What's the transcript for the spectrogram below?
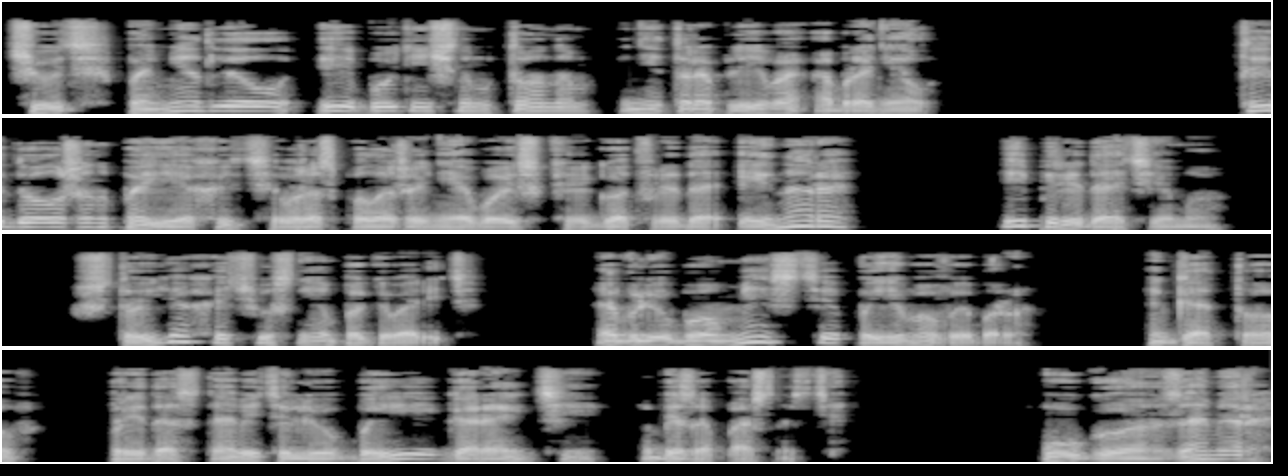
чуть помедлил и будничным тоном неторопливо обронил. «Ты должен поехать в расположение войск Готфрида Эйнара и передать ему, что я хочу с ним поговорить. В любом месте по его выбору. Готов предоставить любые гарантии безопасности». Уго замер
